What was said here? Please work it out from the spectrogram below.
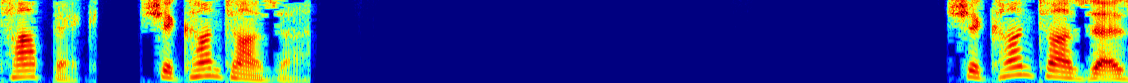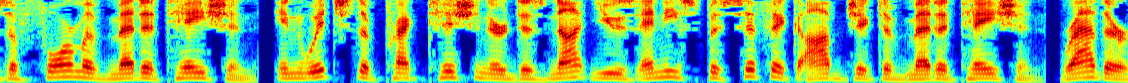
Shikantaza Shikantaza is a form of meditation, in which the practitioner does not use any specific object of meditation, rather,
